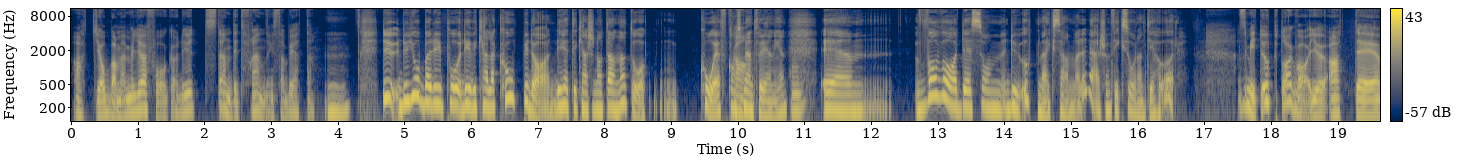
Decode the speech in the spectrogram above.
att jobba med miljöfrågor. Det är ju ett ständigt förändringsarbete. Mm. Du, du jobbade ju på det vi kallar Coop idag. Det heter kanske något annat då, KF, Konsumentföreningen. Ja. Mm. Eh, vad var det som du uppmärksammade där som fick sådant gehör? Alltså mitt uppdrag var ju att, eh,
